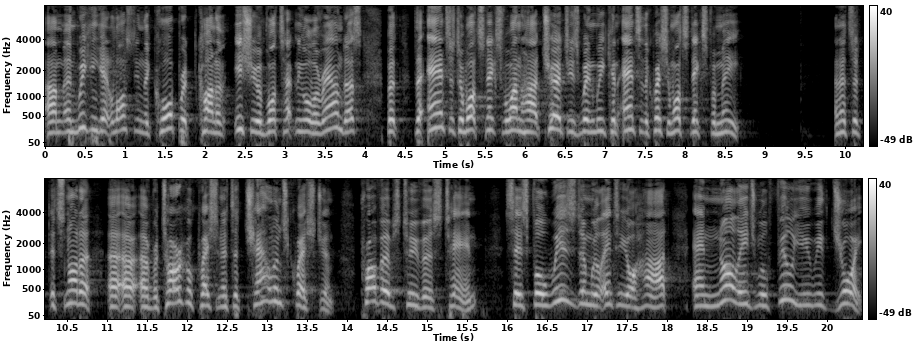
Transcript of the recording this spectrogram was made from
Um, and we can get lost in the corporate kind of issue of what's happening all around us. But the answer to what's next for One Heart Church is when we can answer the question, what's next for me? And it's, a, it's not a, a, a rhetorical question, it's a challenge question. Proverbs 2, verse 10 says, For wisdom will enter your heart and knowledge will fill you with joy.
